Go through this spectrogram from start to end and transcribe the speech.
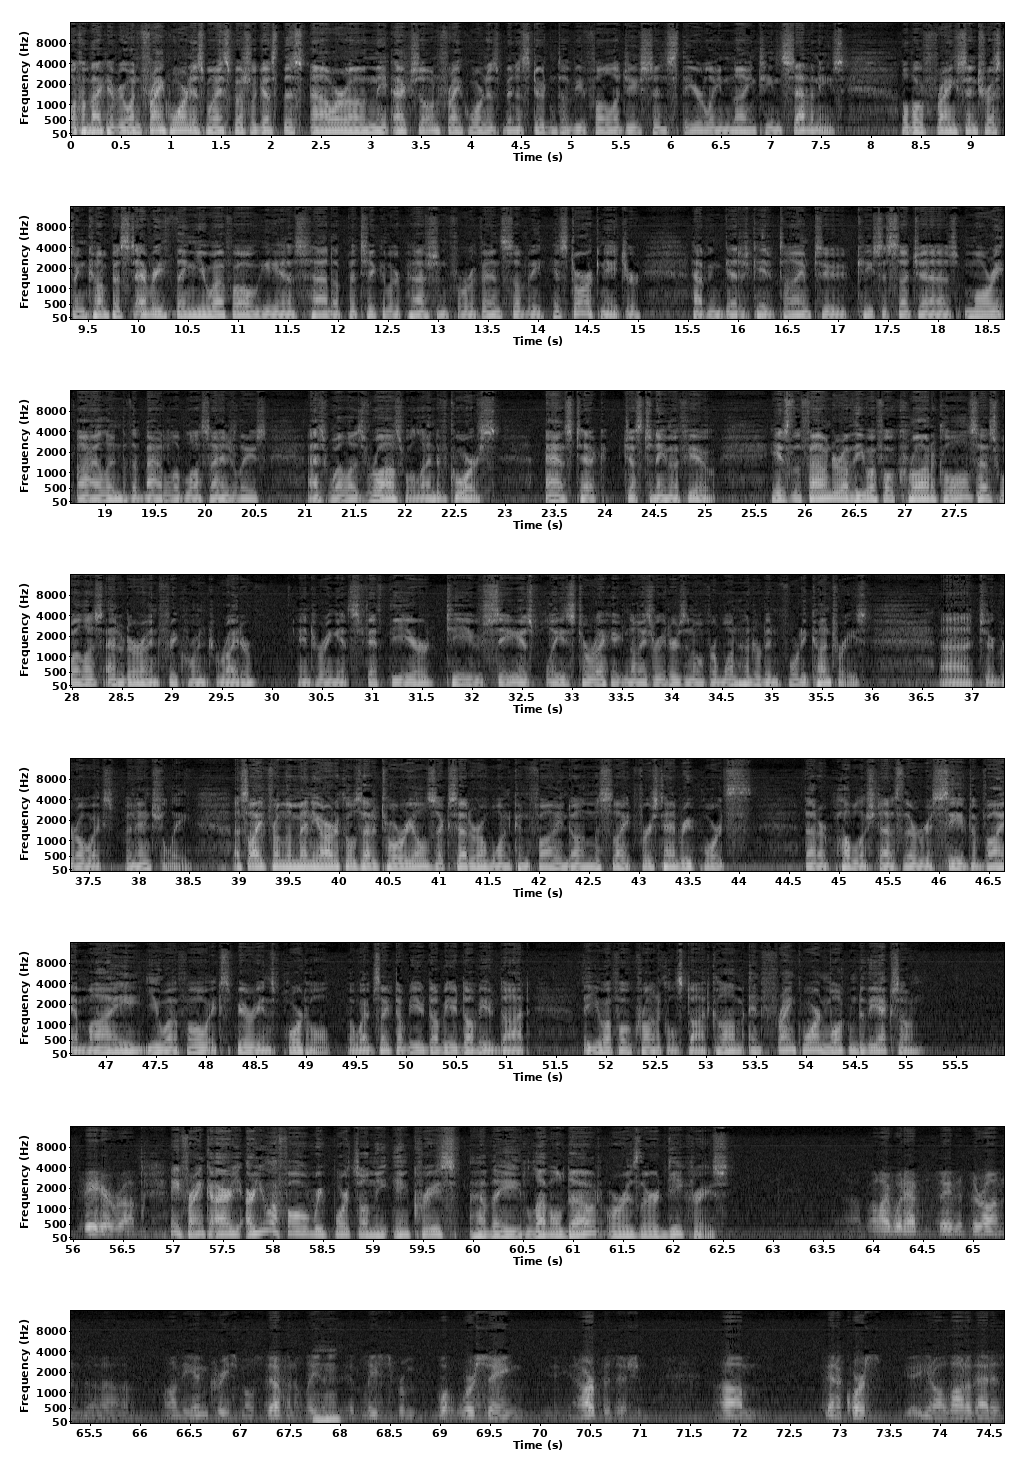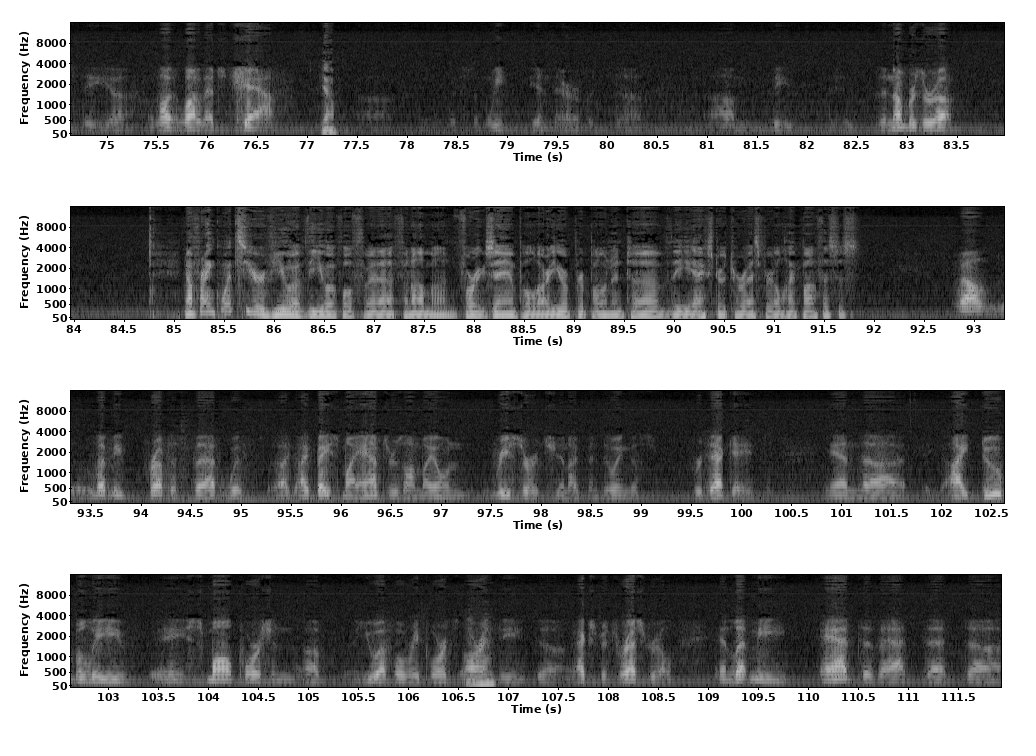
Welcome back, everyone. Frank Warren is my special guest this hour on the X Zone. Frank Warren has been a student of ufology since the early 1970s. Although Frank's interest encompassed everything UFO, he has had a particular passion for events of a historic nature, having dedicated time to cases such as Maury Island, the Battle of Los Angeles, as well as Roswell, and of course, Aztec, just to name a few. He is the founder of the UFO Chronicles, as well as editor and frequent writer. Entering its fifth year, TUC is pleased to recognize readers in over 140 countries uh, to grow exponentially. Aside from the many articles, editorials, etc., one can find on the site first-hand reports that are published as they're received via my UFO Experience portal, the website www.theUFOchronicles.com. And Frank Warren, welcome to the X Be here, Rob. Hey, Frank, are, are UFO reports on the increase? Have they leveled out, or is there a decrease? Uh, well, I would have to say that they're on uh, on the increase, most definitely, Mhm. at least from what we're seeing in our position. Um, and of course, you know, a lot of that is the uh, a lot a lot of that's chaff. Yeah. Uh, with some wheat in there, but uh, um, the the numbers are up. Now, Frank, what's your view of the UFO ph- uh, phenomenon? For example, are you a proponent of the extraterrestrial hypothesis? Well, let me preface that with I, I base my answers on my own research, and I've been doing this for decades. And uh, I do believe a small portion of UFO reports are Mhm. indeed uh, extraterrestrial. And let me add to that that uh,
